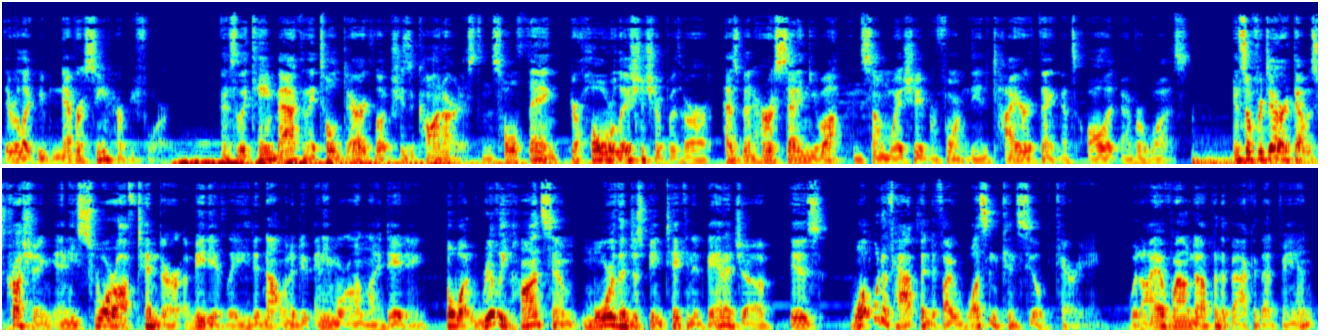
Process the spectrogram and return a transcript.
they were like, We've never seen her before. And so they came back and they told Derek, look, she's a con artist. And this whole thing, your whole relationship with her has been her setting you up in some way, shape, or form. The entire thing. That's all it ever was. And so for Derek, that was crushing, and he swore off Tinder immediately. He did not want to do any more online dating. But what really haunts him more than just being taken advantage of is what would have happened if I wasn't concealed carrying? Would I have wound up in the back of that van?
